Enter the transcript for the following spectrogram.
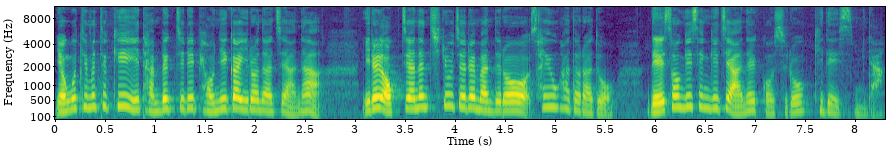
연구팀은 특히 이 단백질이 변이가 일어나지 않아 이를 억제하는 치료제를 만들어 사용하더라도 내성이 생기지 않을 것으로 기대했습니다.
